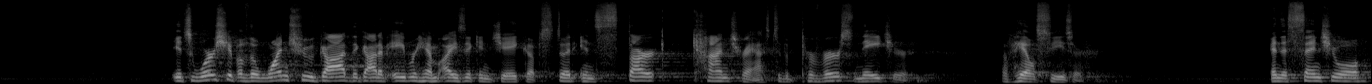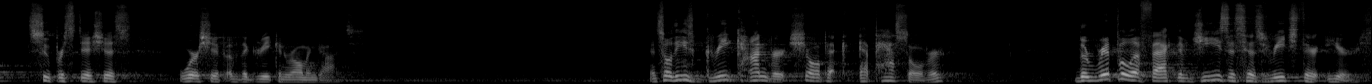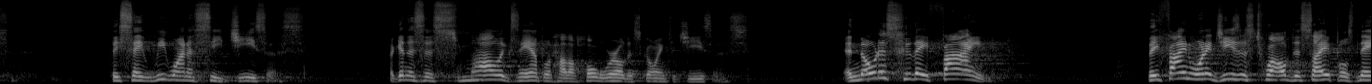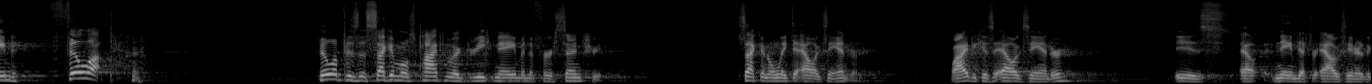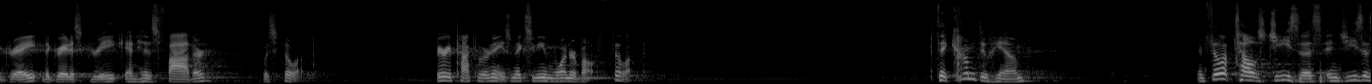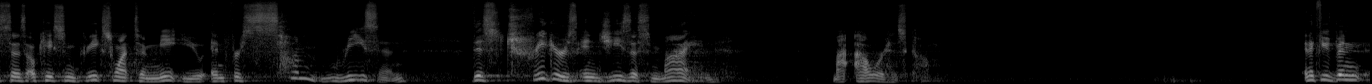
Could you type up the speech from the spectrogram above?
Its worship of the one true God, the God of Abraham, Isaac, and Jacob, stood in stark contrast to the perverse nature of Hail Caesar and the sensual, superstitious worship of the Greek and Roman gods. And so these Greek converts show up at, at Passover the ripple effect of Jesus has reached their ears. They say, We want to see Jesus. Again, this is a small example of how the whole world is going to Jesus. And notice who they find. They find one of Jesus' 12 disciples named Philip. Philip is the second most popular Greek name in the first century, second only to Alexander. Why? Because Alexander is named after Alexander the Great, the greatest Greek, and his father was Philip. Very popular names. Makes you even wonder about Philip. But they come to him, and Philip tells Jesus, and Jesus says, Okay, some Greeks want to meet you. And for some reason, this triggers in Jesus' mind, My hour has come. And if you've been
